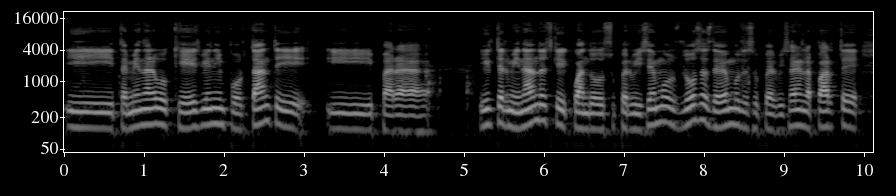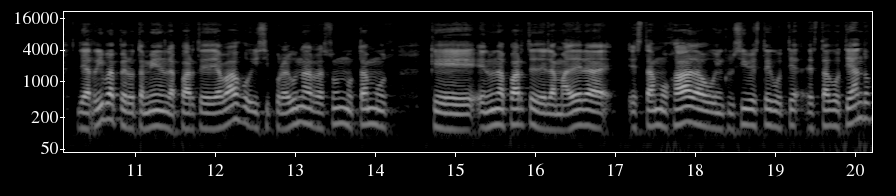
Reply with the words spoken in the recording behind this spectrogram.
Y también algo que es bien importante y, para ir terminando es que cuando supervisemos losas debemos de supervisar en la parte de arriba pero también en la parte de abajo y si por alguna razón notamos que en una parte de la madera está mojada o inclusive está goteando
